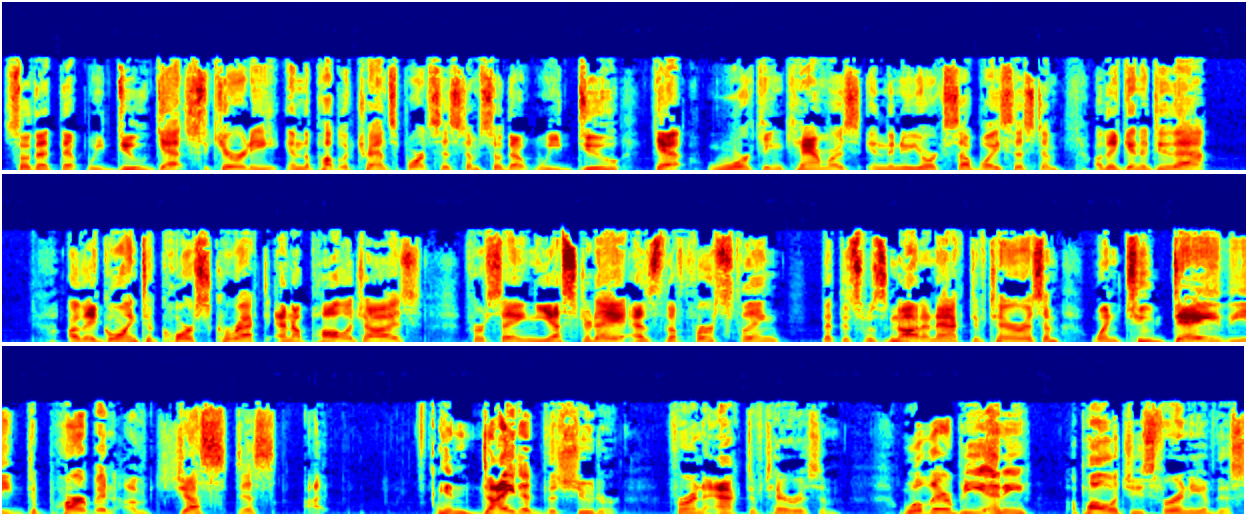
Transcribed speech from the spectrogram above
so that, that we do get security in the public transport system, so that we do get working cameras in the New York subway system? Are they going to do that? Are they going to course correct and apologize for saying yesterday as the first thing that this was not an act of terrorism when today the Department of Justice uh, indicted the shooter for an act of terrorism? Will there be any apologies for any of this?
